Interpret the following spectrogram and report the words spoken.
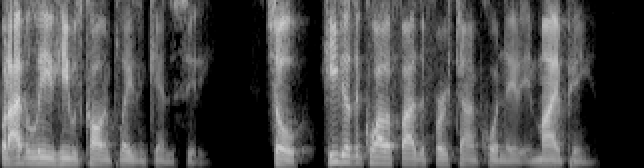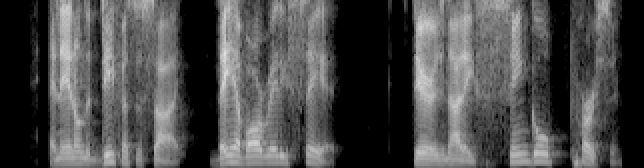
but I believe he was calling plays in Kansas City. So he doesn't qualify as a first time coordinator, in my opinion. And then on the defensive side, they have already said there is not a single person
